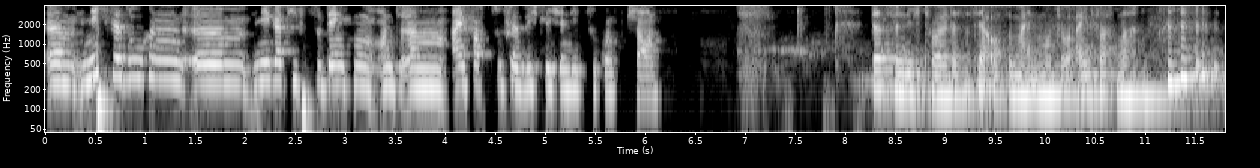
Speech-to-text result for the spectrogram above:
ähm, nicht versuchen, ähm, negativ zu denken und ähm, einfach zuversichtlich in die Zukunft schauen. Das finde ich toll. Das ist ja auch so mein Motto. Einfach machen.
